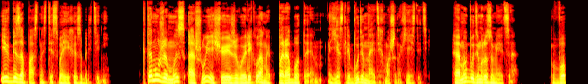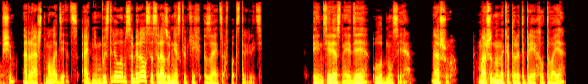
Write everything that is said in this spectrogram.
и в безопасности своих изобретений. К тому же мы с Ашу еще и живой рекламой поработаем, если будем на этих машинах ездить. А мы будем, разумеется. В общем, Рашт молодец. Одним выстрелом собирался сразу нескольких зайцев подстрелить. «Интересная идея», — улыбнулся я. «Ашу, машина, на которой ты приехал, твоя?»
